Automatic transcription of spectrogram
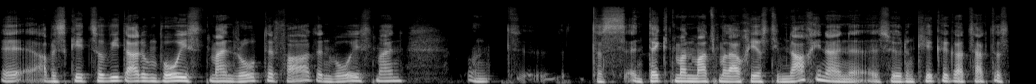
äh, aber es geht so wie darum, wo ist mein roter Faden, wo ist mein, und das entdeckt man manchmal auch erst im Nachhinein. Sören Kierkegaard sagt, dass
